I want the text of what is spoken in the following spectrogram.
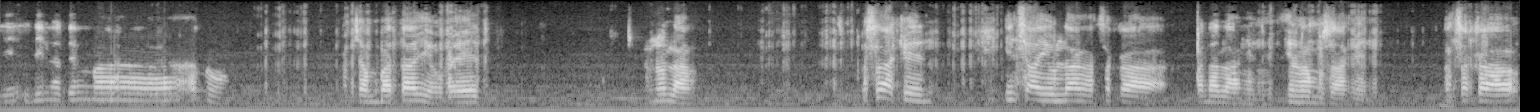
hindi natin ma ano, matsamba tayo kahit ano lang. Sa akin, ensayo lang at saka panalangin. Yun lang mo sa akin. At saka,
